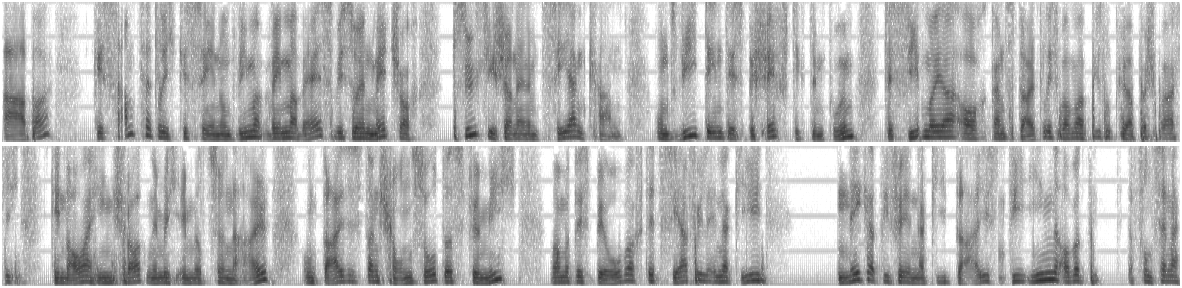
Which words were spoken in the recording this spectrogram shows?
Aber gesamtheitlich gesehen und wie man, wenn man weiß, wie so ein Match auch psychisch an einem zehren kann und wie den das beschäftigt, den Burm, das sieht man ja auch ganz deutlich, wenn man ein bisschen körpersprachlich genauer hinschaut, nämlich emotional. Und da ist es dann schon so, dass für mich, wenn man das beobachtet, sehr viel Energie, negative Energie da ist, die ihn aber von seiner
